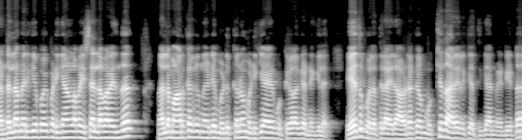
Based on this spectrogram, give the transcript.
ലണ്ടനിൽ അമേരിക്കയിൽ പോയി പഠിക്കാനുള്ള പൈസ അല്ല പറയുന്നത്. നല്ല മാർക്കൊക്കെ നേടിയ മിടുക്കനോ മിടുക്കിയായ കുട്ടികളൊക്കെ ഉണ്ടെങ്കിൽ ഏത് കുലത്തിലായാലും അവരൊക്കെ മുഖ്യധാരയിലേക്ക് എത്തിക്കാൻ വേണ്ടിയിട്ട്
